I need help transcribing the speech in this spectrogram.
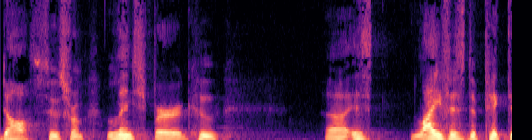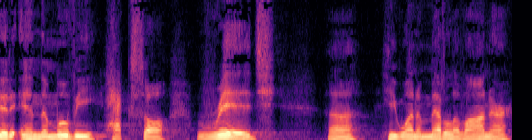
Doss, who's from Lynchburg, who uh, life is depicted in the movie Hacksaw Ridge. Uh, he won a Medal of Honor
